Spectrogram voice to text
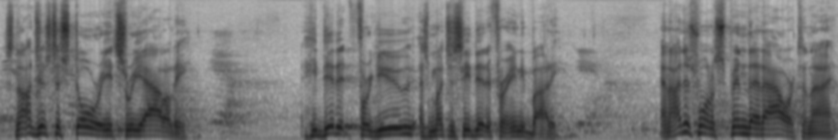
It's not just a story, it's reality. Yeah. He did it for you as much as He did it for anybody. Yeah. And I just want to spend that hour tonight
